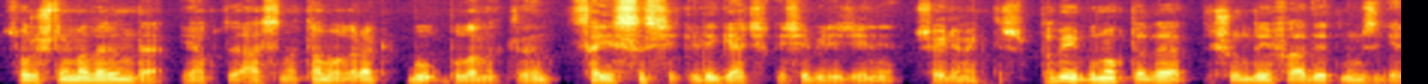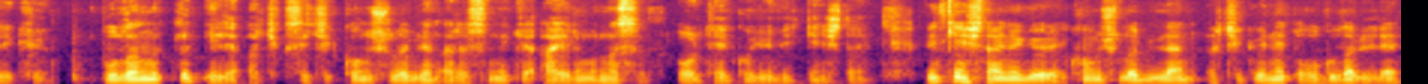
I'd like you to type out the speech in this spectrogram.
Soruşturmaların da yaptığı aslında tam olarak bu bulanıklığın sayısız şekilde gerçekleşebileceğini söylemektir. Tabii bu noktada şunu da ifade etmemiz gerekiyor. Bulanıklık ile açık seçik konuşulabilen arasındaki ayrımı nasıl ortaya koyuyor Wittgenstein? Wittgenstein'e göre konuşulabilen açık ve net olgular ile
